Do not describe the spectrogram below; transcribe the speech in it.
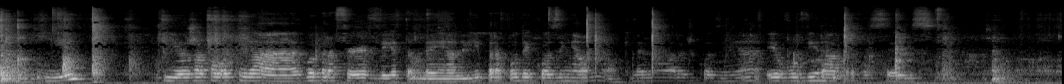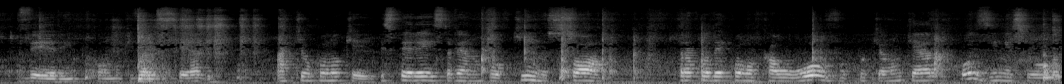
aqui. E eu já coloquei a água para ferver também ali para poder cozinhar o nhoque. Mas na hora de cozinhar eu vou virar para vocês verem como que vai ser ali. Aqui eu coloquei, esperei, está vendo, um pouquinho só para poder colocar o ovo, porque eu não quero que cozinhe esse ovo,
